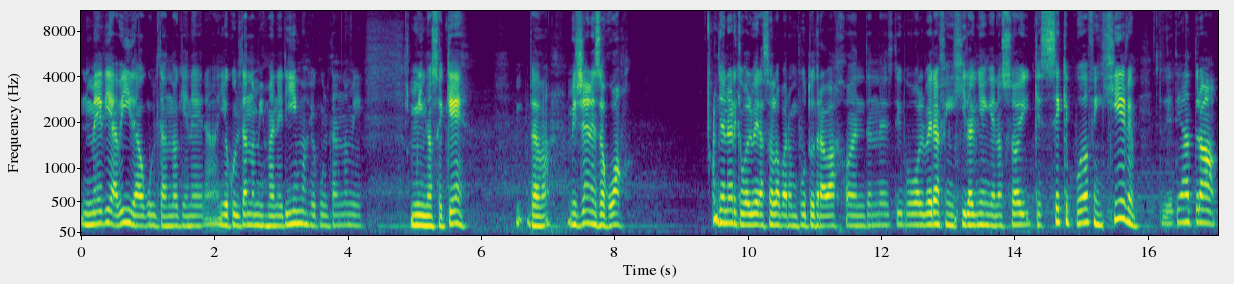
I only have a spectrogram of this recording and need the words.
media vida ocultando quién era. Y ocultando mis manerismos y ocultando mi, mi no sé qué. Perdón, mi je ne Tener que volver a hacerlo para un puto trabajo, ¿entendés? Tipo, volver a fingir a alguien que no soy, que sé que puedo fingir. Estudié teatro.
